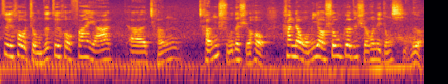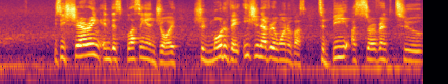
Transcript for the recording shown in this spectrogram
最后种子最后发芽，呃成成熟的时候，看到我们要收割的时候那种喜乐。You see, sharing in this blessing and joy should motivate each and every one of us to be a servant to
